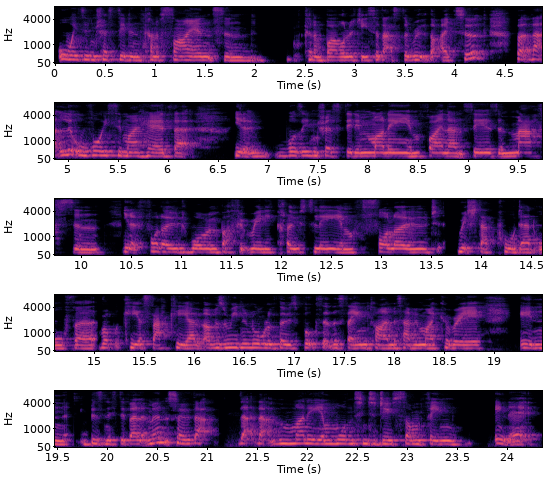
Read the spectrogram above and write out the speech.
always interested in kind of science and kind of biology. So that's the route that I took. But that little voice in my head that you know, was interested in money and finances and maths and, you know, followed Warren Buffett really closely and followed Rich Dad Poor Dad author Robert Kiyosaki. I, I was reading all of those books at the same time as having my career in business development. So that that that money and wanting to do something in it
